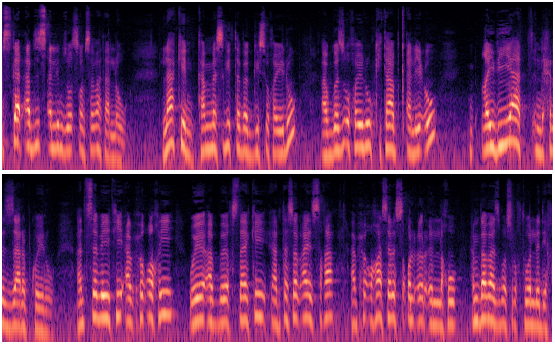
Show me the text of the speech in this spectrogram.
ምስጋድ ኣብዚ ጸሊም ዝወጾም ሰባት ኣለዉ ላኪን ካብ መስጊድ ተበጊሱ ኸይዱ ኣብ ገዝኡ ኮይኑ ክታብ ቀሊዑ غይብያት እንድሕር ዝዛረብ ኮይኑ ኣንቲ ሰበይቲ ኣብ ሕቆኺ ወይ ኣብ ክስታይኪ ኣንታ ሰብኣይ ንስኻ ኣብ ሕቆኻ ሰለስተ ቆልዑ ርኢ ኣለኹ ዕምባባ ዝመስሉ ክትወልድ ኢኻ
